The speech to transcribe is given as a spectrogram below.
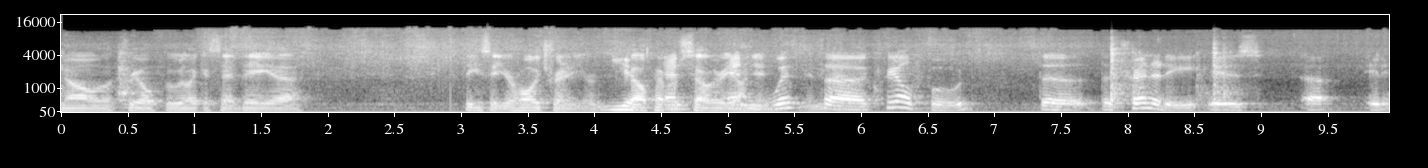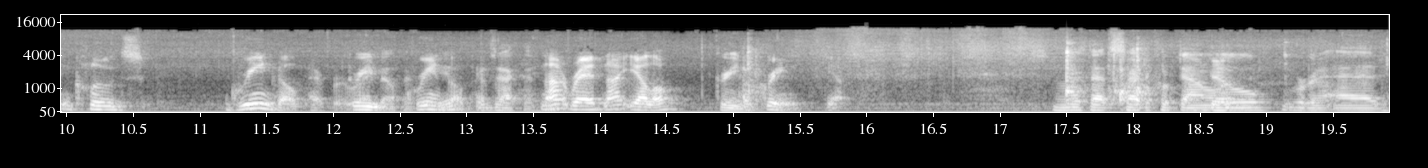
No, the Creole food, like I said, they, uh, like you said, your holy trinity, your Yeah. bell pepper, and, celery, and onion. and with the uh, garlic. Creole food, the the Trinity is uh, it includes green bell pepper. Green right? bell pepper, Green yeah, bell pepper. exactly. Not red, not yellow. Green. But green. Yeah. So let that start to cook down a Yeah. little. We're going to add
